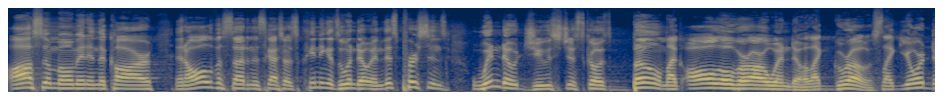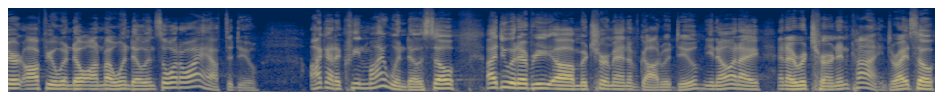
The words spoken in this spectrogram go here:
awesome moment in the car. And all of a sudden, this guy starts cleaning his window, and this person's window juice just goes boom, like all over our window, like gross, like your dirt off your window on my window. And so, what do I have to do? I got to clean my windows. So I do what every uh, mature man of God would do, you know, and I and I return in kind, right? So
